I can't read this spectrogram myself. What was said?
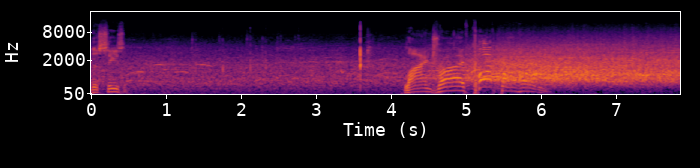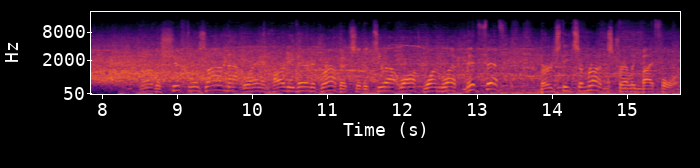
this season. Line drive caught by Hardy. Well, the shift was on that way, and Hardy there to grab it. So the two out walk, one left, mid fifth. Birds need some runs, trailing by four.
